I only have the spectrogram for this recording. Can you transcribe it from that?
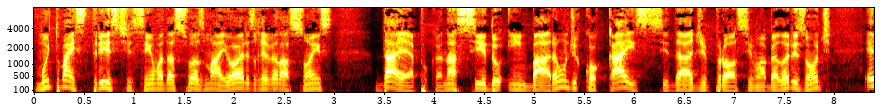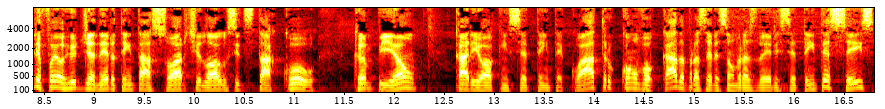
muito mais triste, sem uma das suas maiores revelações da época. Nascido em Barão de Cocais, cidade próxima a Belo Horizonte, ele foi ao Rio de Janeiro tentar a sorte e logo se destacou campeão carioca em 74, convocado para a seleção brasileira em 76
